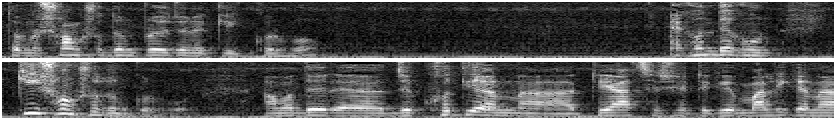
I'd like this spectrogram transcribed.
তো আমরা সংশোধন প্রয়োজনে ক্লিক করব। এখন দেখুন, কি সংশোধন করব? আমাদের যে খতিয়ানটি আছে সেটিকে মালিকানা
